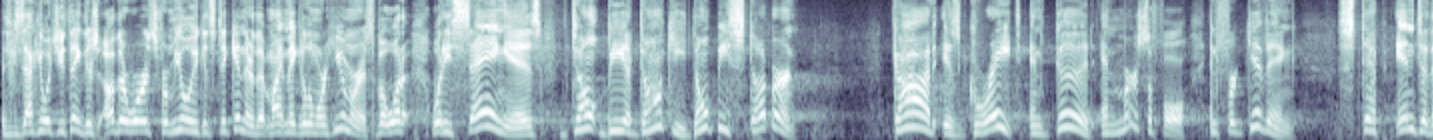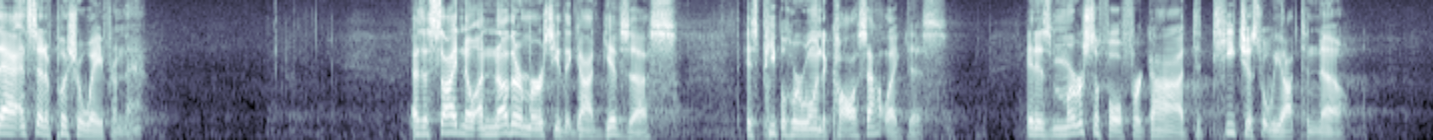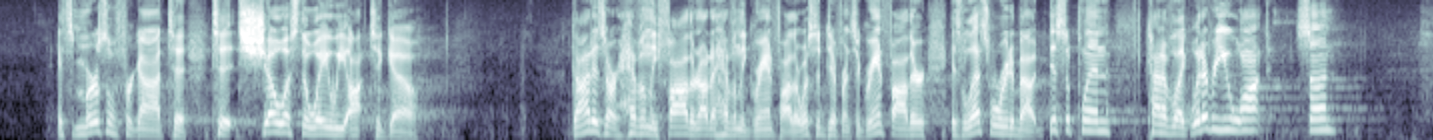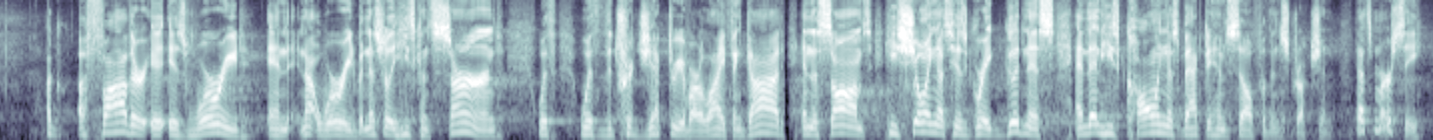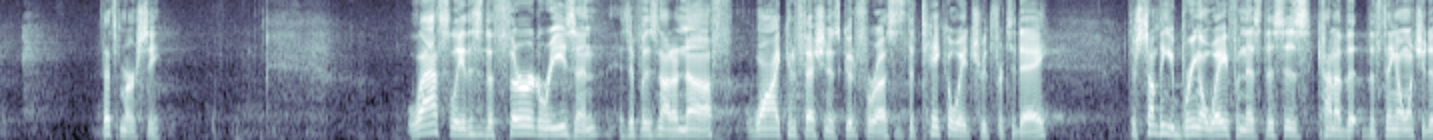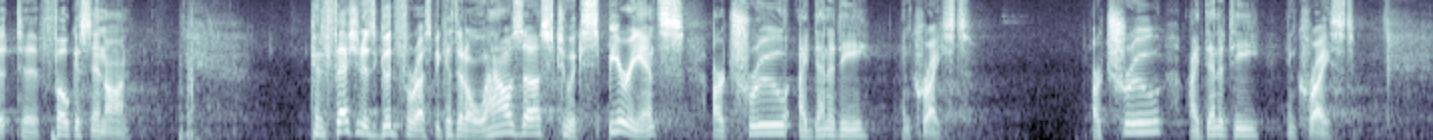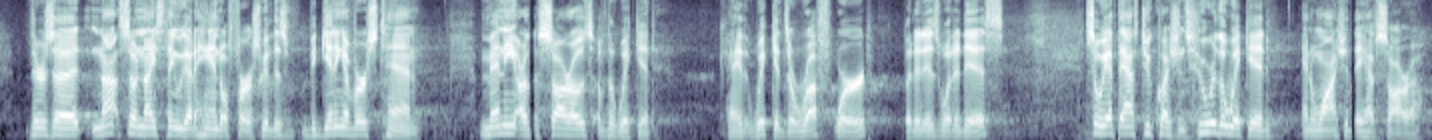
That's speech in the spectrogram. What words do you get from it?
It's exactly what you think. There's other words for mule you can stick in there that might make it a little more humorous. But what, what he's saying is don't be a donkey, don't be stubborn. God is great and good and merciful and forgiving. Step into that instead of push away from that. As a side note, another mercy that God gives us is people who are willing to call us out like this. It is merciful for God to teach us what we ought to know. It's merciful for God to, to show us the way we ought to go. God is our heavenly father, not a heavenly grandfather. What's the difference? A grandfather is less worried about discipline, kind of like whatever you want, son, a, a, father is worried, and not worried, but necessarily he's concerned with, with the trajectory of our life. And God, in the Psalms, he's showing us his great goodness, and then he's calling us back to himself with instruction. That's mercy. That's mercy. Lastly, this is the third reason, as if it's not enough, why confession is good for us. It's the takeaway truth for today. there's something you bring away from this. This is kind of the, the thing I want you to, to focus in on. Confession is good for us because it allows us to experience our true identity in Christ. Our true identity in Christ. There's a not so nice thing we got to handle first. We have this beginning of verse 10. Many are the sorrows of the wicked. Okay, the wicked's a rough word, but it is what it is. So we have to ask two questions Who are the wicked, and why should they have sorrow?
